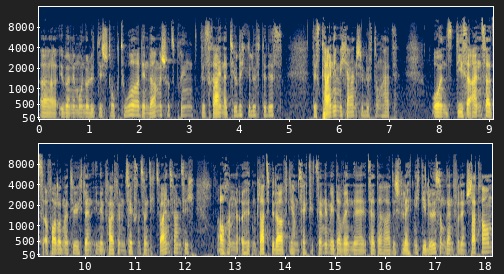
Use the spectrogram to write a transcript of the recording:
äh, über eine monolithische Struktur den Wärmeschutz bringt, das rein natürlich gelüftet ist, das keine mechanische Lüftung hat. Und dieser Ansatz erfordert natürlich dann in dem Fall von dem 2622 auch einen erhöhten Platzbedarf. Die haben 60 Zentimeter Wände etc. Das ist vielleicht nicht die Lösung dann für den Stadtraum.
